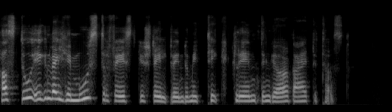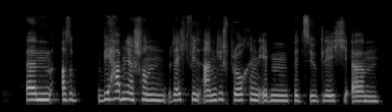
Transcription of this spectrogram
Hast du irgendwelche Muster festgestellt, wenn du mit TIC-Klienten gearbeitet hast? Ähm, also wir haben ja schon recht viel angesprochen, eben bezüglich ähm,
